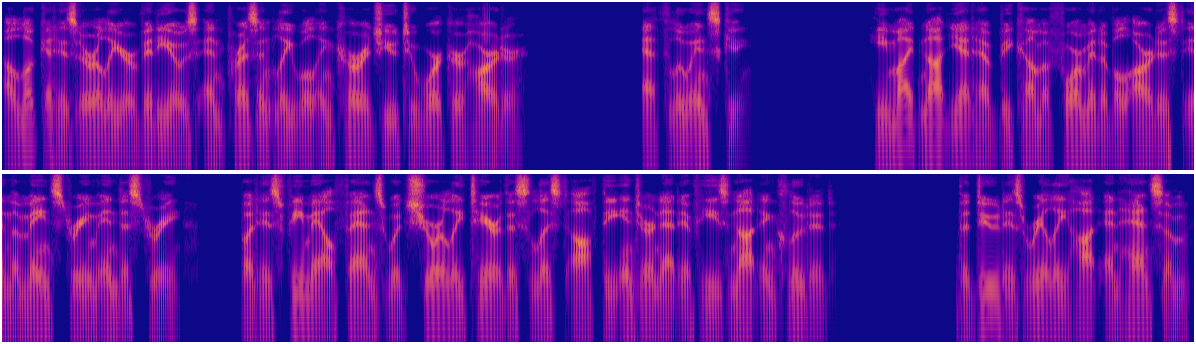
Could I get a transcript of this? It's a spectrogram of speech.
A look at his earlier videos and presently will encourage you to work her harder. Eth Lewinsky. He might not yet have become a formidable artist in the mainstream industry, but his female fans would surely tear this list off the internet if he's not included. The dude is really hot and handsome,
